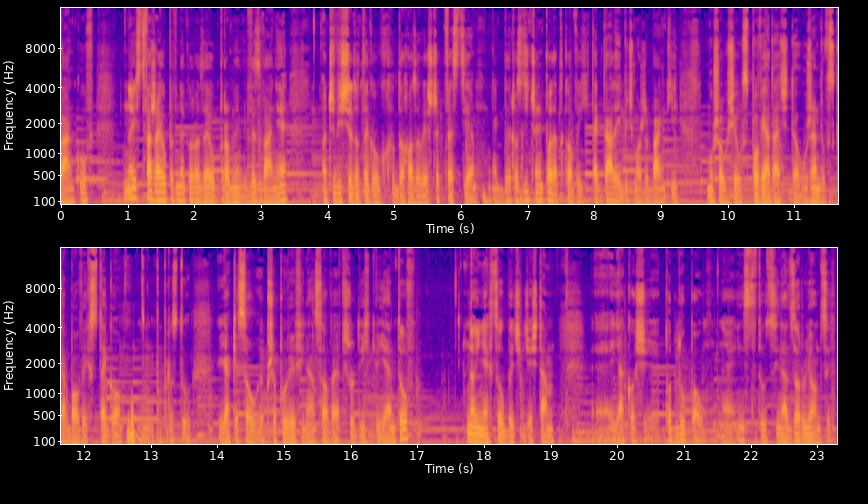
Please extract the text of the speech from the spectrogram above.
banków, no i stwarzają pewnego rodzaju problem i wyzwanie. Oczywiście do tego dochodzą jeszcze kwestie jakby rozliczeń podatkowych i tak dalej. Być może banki muszą się spowiadać do urzędów skarbowych z tego mm, po prostu, jakie są przepływy finansowe wśród ich klientów. No i nie chcą być gdzieś tam e, jakoś pod lupą e, instytucji nadzorujących.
